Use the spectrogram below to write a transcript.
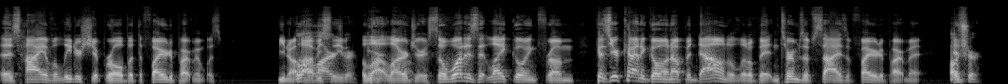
as high of a leadership role, but the fire department was. You know, A obviously larger. a lot larger. So, what is it like going from? Because you're kind of going up and down a little bit in terms of size of fire department. Oh, sure.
